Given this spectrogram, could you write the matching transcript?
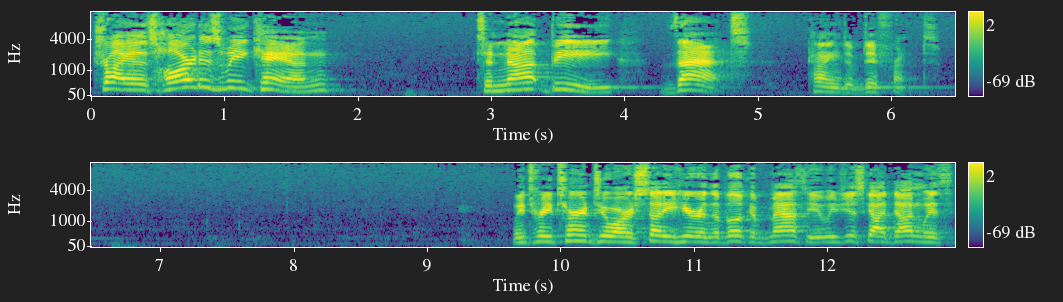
try as hard as we can to not be that kind of different. We return to our study here in the book of Matthew. We just got done with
